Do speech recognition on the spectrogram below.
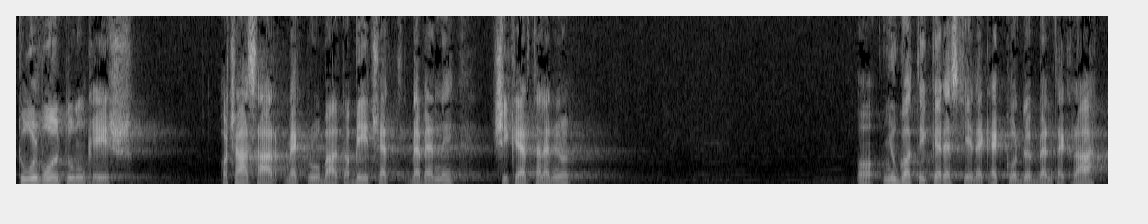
túl voltunk, és a császár megpróbálta Bécset bevenni, sikertelenül, A nyugati keresztjének ekkor döbbentek rá,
